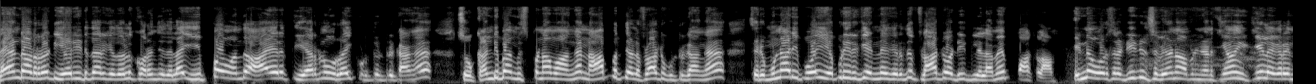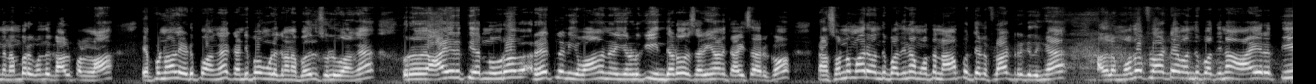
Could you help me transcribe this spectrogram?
லேண்டோட ரேட் ஏறிட்டு தான் இருக்கிறது. இதில் இப்போ வந்து ஆயிரத்தி இரநூறுவாய்க்கு கொடுத்துட்டு இருக்காங்க ஸோ கண்டிப்பாக மிஸ் பண்ணாமல் வாங்க. நாற்பத்தேழு ஃப்ளாட் கொடுத்துருக்காங்க. சரி முன்னாடி போய் எப்படி இருக்குது என்னங்கிறது ஃப்ளாட்டோட டீட்டெயில் எல்லாமே பார்க்கலாம். இன்னும் ஒரு சில டீட்டெயில்ஸ் வேணும் அப்படின்னு நினைச்சீங்கன்னா கீழே இருக்கிற இந்த நம்பருக்கு வந்து கால் பண்ணலாம். எப்போனாலும் எடுப்பாங்க. கண்டிப்பாக உங்களுக்கான பதில் சொல்லுவாங்க. ஒரு ஆயிரத்தி இரநூறுவா ரேட்டில் நீங்கள் வாங்க நினைக்கிறவங்களுக்கு இந்த இடம் ஒரு சரியான சாய்ஸாக இருக்கும். நான் சொன்ன மாதிரி வந்து பார்த்தீங்கன்னா மொத்தம் நாற்பத்தேழு ஃப்ளாட் இருக்குதுங்க. அதில் மொதல் ஃப்ளாட்டே வந்து பார்த்தீங்கன்னா ஆயிரத்தி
